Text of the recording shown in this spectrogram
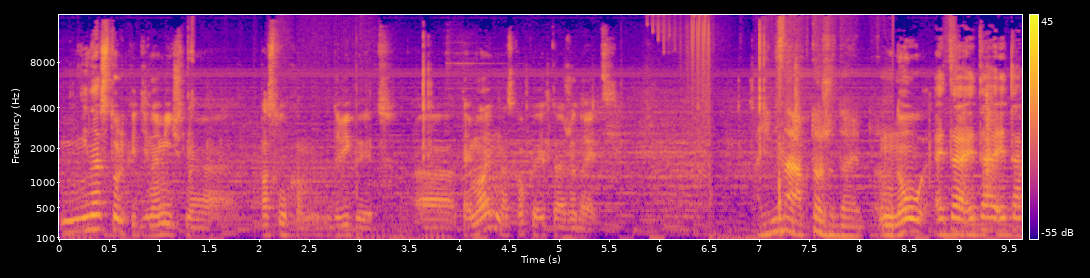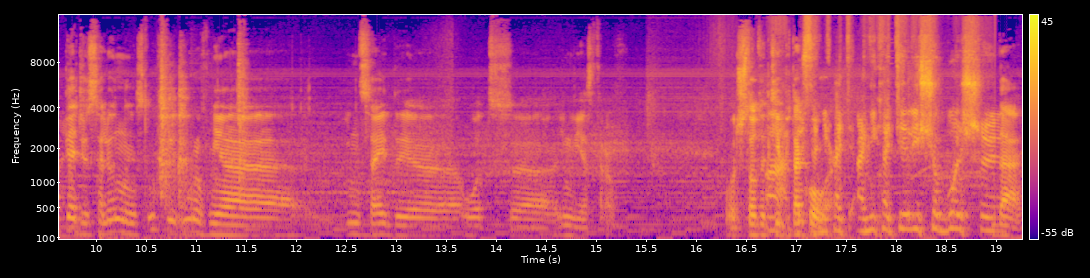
не настолько динамично, по слухам, двигает а, таймлайн, насколько это ожидается. Я не знаю, а кто ожидает? Ну, это, это, это опять же соленые слухи уровня инсайды э, от э, инвесторов. Вот что-то а, типа такого. Они, хот... они хотели еще больше да.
